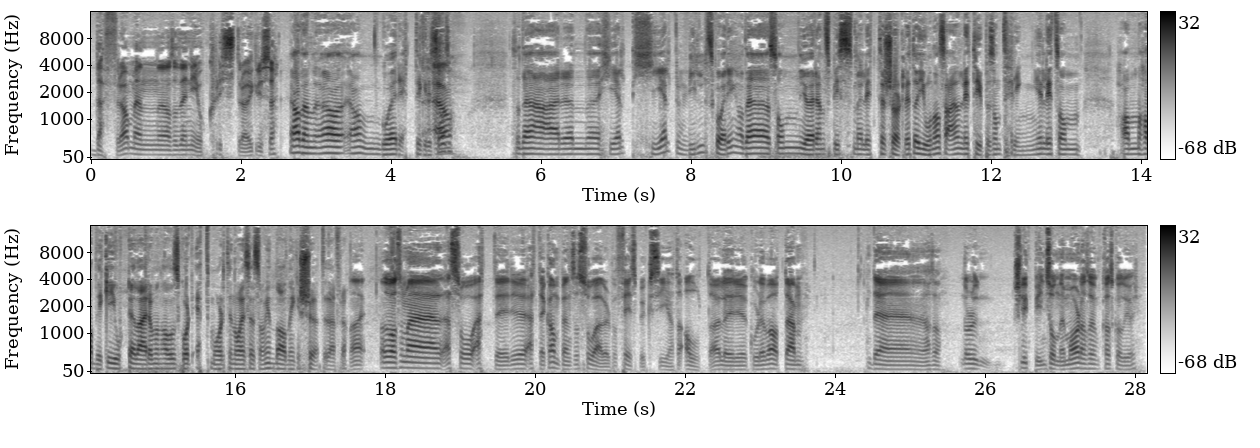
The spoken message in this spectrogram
derfra, men altså, den er jo klistra i krysset. Ja, den, ja, ja, går rett i krysset, Ja. altså. Så det er en helt, helt vill scoring. Og det sånn gjør en spiss med litt sjøltillit. Og Jonas er en litt type som trenger litt sånn Han hadde ikke gjort det der om han hadde skåret ett mål til nå i sesongen. Da hadde han ikke skjøtet derfra. Nei. Og det var som jeg, jeg så etter, etter kampen, så så jeg vel på Facebook-sida til Alta, eller hvor det var, at de det, Altså, når du slipper inn sånne mål, altså, hva skal du gjøre?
